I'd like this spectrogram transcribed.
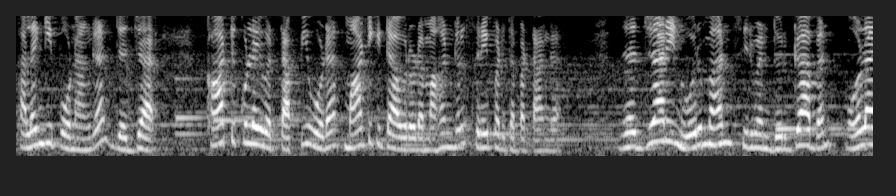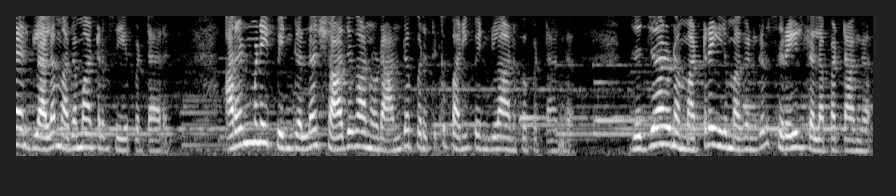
கலங்கி போனாங்க ஜஜ்ஜார். காட்டுக்குள்ளே இவர் தப்பி ஓட மாட்டிக்கிட்ட அவரோட மகன்கள் சிறைப்படுத்தப்பட்டாங்க. ஜஜ்ஜாரின் ஒரு மகன் சிறுவன் துர்காபன் முகலாயர்களால் மதமாற்றம் செய்யப்பட்டார். அரண்மனை பெண்கள்லாம் ஷாஜகானோட அந்தப்புறத்துக்கு பணிப்பெண்களாக அனுப்பப்பட்டாங்க. ஜஜ்ஜாரோட மற்ற இரு மகன்கள் சிறையில் தள்ளப்பட்டாங்க.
